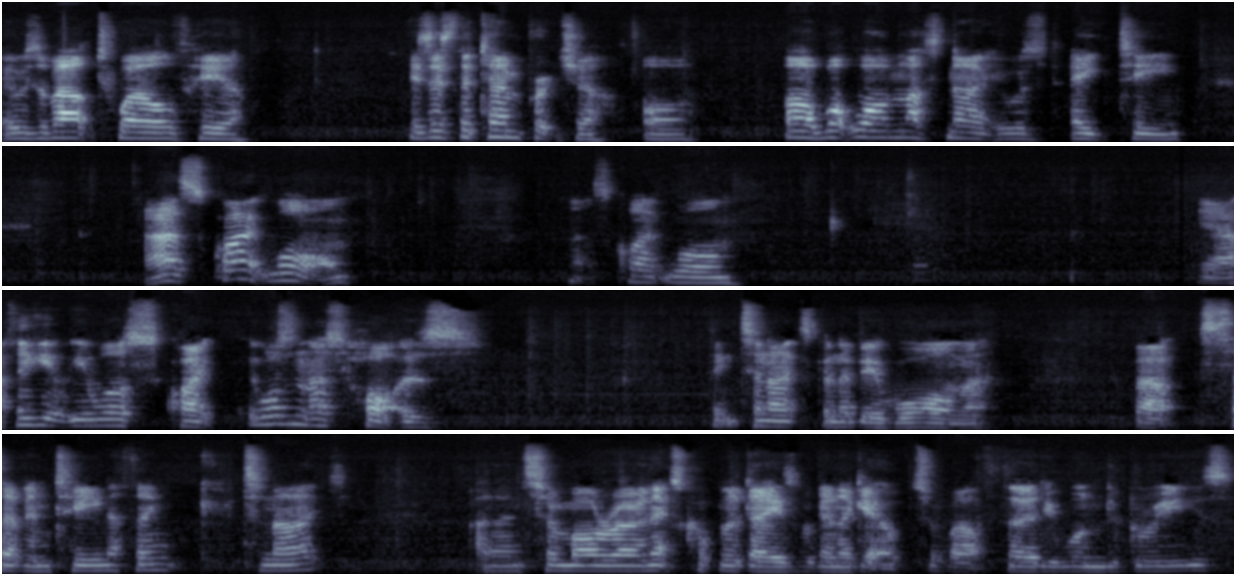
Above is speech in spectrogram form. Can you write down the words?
it was about 12 here. Is this the temperature or oh what warm last night it was 18. That's quite warm. That's quite warm. Yeah, I think it, it was quite. It wasn't as hot as. I think tonight's going to be warmer. About 17, I think, tonight. And then tomorrow, next couple of days, we're going to get up to about 31 degrees.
